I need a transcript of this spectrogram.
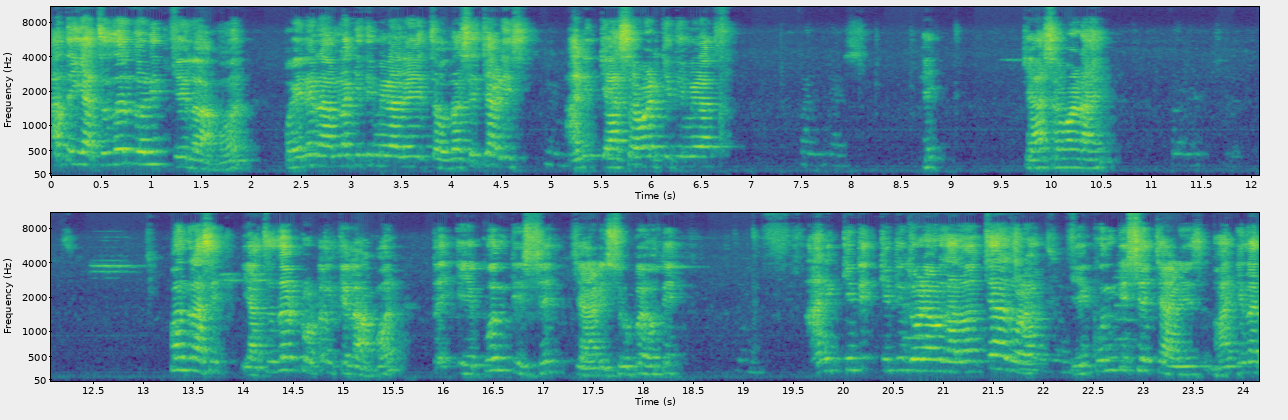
आता याचं जर गणित केलं आपण पहिले रामला किती मिळाले? चौदाशे चाळीस. आणि कॅश अवॉर्ड किती मिळाल? हे कॅश अवॉर्ड आहे. पंधराशे. याचं जर टोटल केलं आपण तर एकोणतीसशे चाळीस रुपये होते. आणि किती किती जोड्यावर झालं? चार जोड्या. एकोणतीसशे चाळीस भागीला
